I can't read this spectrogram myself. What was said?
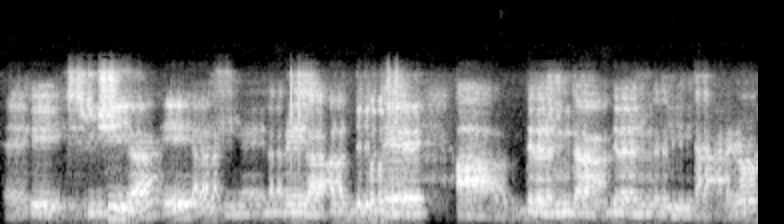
eh, che si suicida e alla fine la presa al, del potere a, della, giunta, della, giunta, militare. No?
